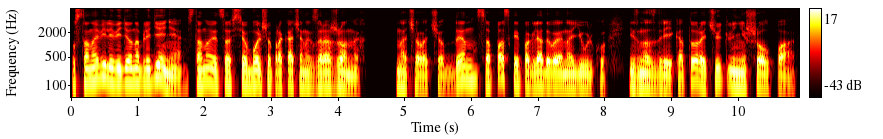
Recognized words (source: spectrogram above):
Установили видеонаблюдение, становится все больше прокачанных зараженных. Начал отчет Дэн, с опаской поглядывая на Юльку, из ноздрей которой чуть ли не шел пар.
